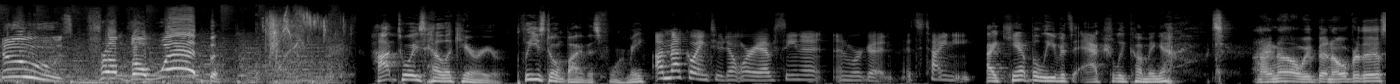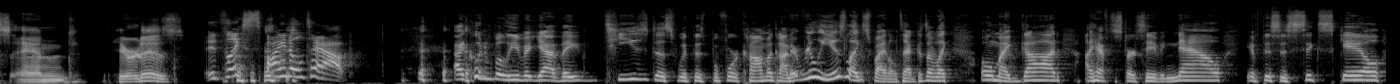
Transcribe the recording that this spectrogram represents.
News from the web! Hot Toys Helicarrier. Please don't buy this for me. I'm not going to, don't worry. I've seen it and we're good. It's tiny. I can't believe it's actually coming out. I know we've been over this, and here it is. It's like Spinal Tap. I couldn't believe it. Yeah, they teased us with this before Comic Con. It really is like Spinal Tap because I'm like, oh my god, I have to start saving now. If this is six scale,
